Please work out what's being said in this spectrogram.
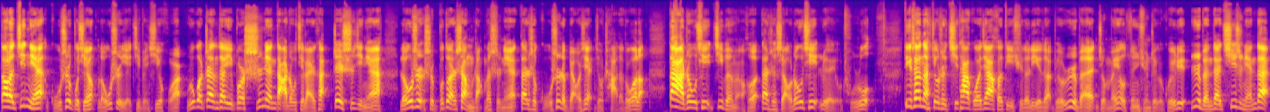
到了今年，股市不行，楼市也基本熄火。如果站在一波十年大周期来看，这十几年啊，楼市是不断上涨的十年，但是股市的表现就差得多了。大周期基本吻合，但是小周期略有出入。第三呢，就是其他国家和地区的例子，比如日本就没有遵循这个规律。日本在七十年代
